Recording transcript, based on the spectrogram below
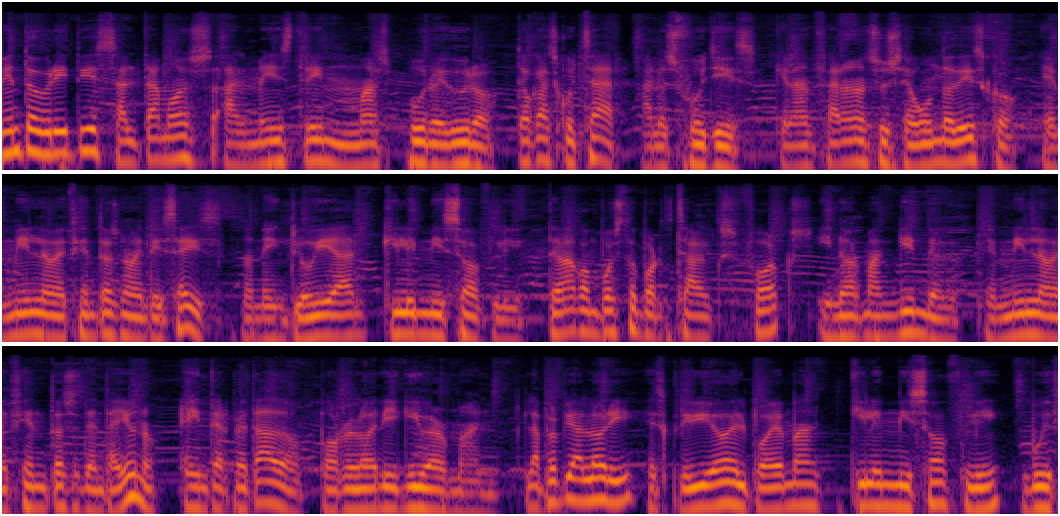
Movimiento british saltamos al mainstream más puro y duro. Toca escuchar a los Fugees, que lanzaron su segundo disco en 1996, donde incluían Killing Me Softly, tema compuesto por Charles Fox y Norman Gindel en 1971 e interpretado por Lori Giverman. La propia Lori escribió el poema Killing Me Softly with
